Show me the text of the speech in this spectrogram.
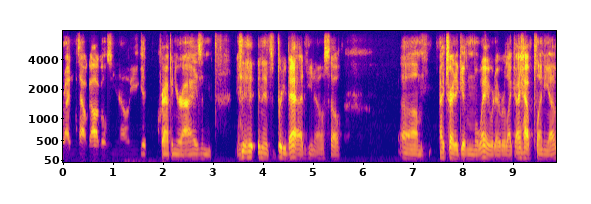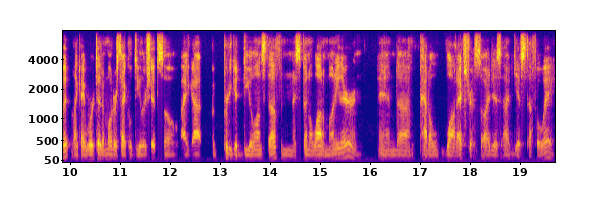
riding without goggles, you know, you get crap in your eyes and, and, it's pretty bad, you know, so, um, I try to give them away, whatever. Like I have plenty of it. Like I worked at a motorcycle dealership, so I got a pretty good deal on stuff, and I spent a lot of money there, and and uh, had a lot extra. So I just I'd give stuff away.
